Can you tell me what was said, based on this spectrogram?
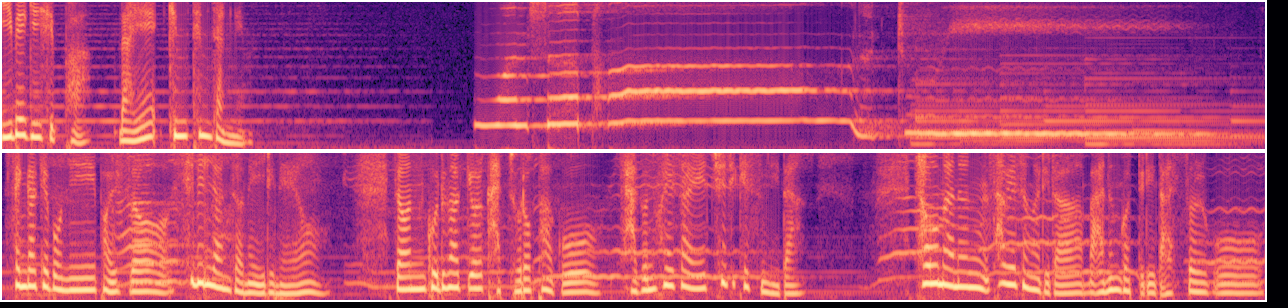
220화 나의 김 팀장님. 생각해보니 벌써 11년 전의 일이네요. 전 고등학교를 갓 졸업하고 작은 회사에 취직했습니다. 처음 하는 사회생활이라 많은 것들이 낯설고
